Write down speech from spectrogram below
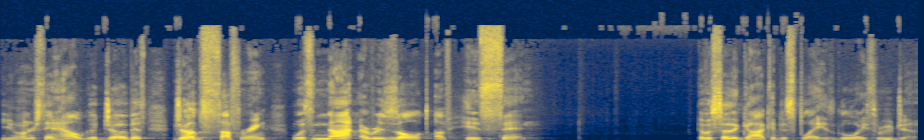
You don't understand how good Job is. Job's suffering was not a result of his sin, it was so that God could display his glory through Job.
